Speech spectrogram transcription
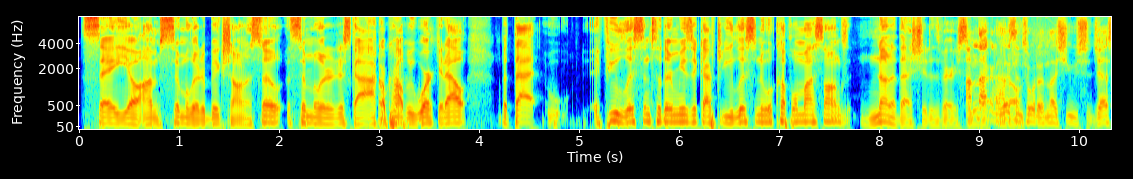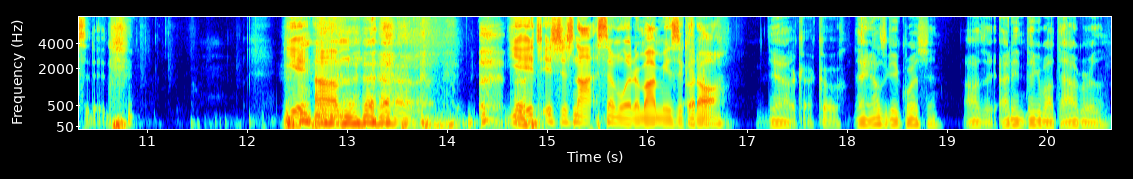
say, yo, I'm similar to Big Sean and so similar to this guy, I could probably work it out. But that if you listen to their music after you listen to a couple of my songs, none of that shit is very similar. I'm not going to listen all. to it unless you suggested it. Yeah, um, yeah, it, it's just not similar to my music at all. Yeah. okay, cool. Dang, that was a good question. I was I didn't think about the algorithm.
